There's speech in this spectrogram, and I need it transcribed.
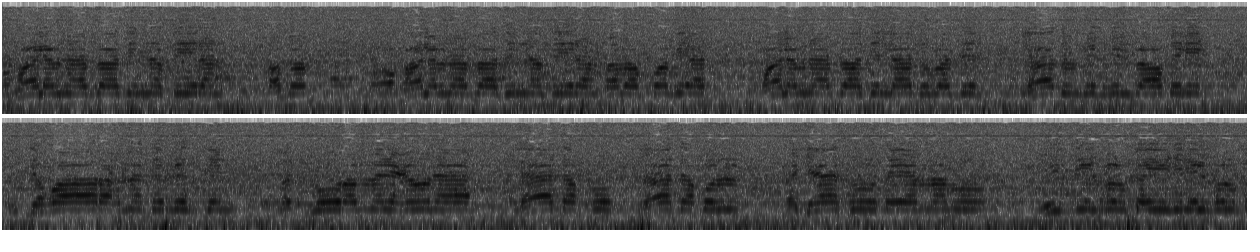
وقال ابن عباس نصيرا خفق وقال ابن عباس نصيرا خفق وفئت. قال ابن عباس لا تبذر. لا تنفق في الباطل. ابتغاء رحمة رزق مسرورا ملعونا. لا تقل لا تقل. فجاسوا تيمموا يجزي الفلك يجري الفلك.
